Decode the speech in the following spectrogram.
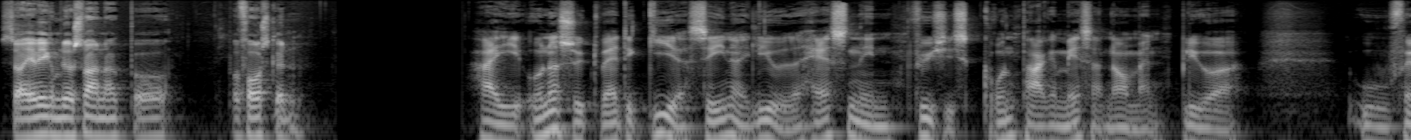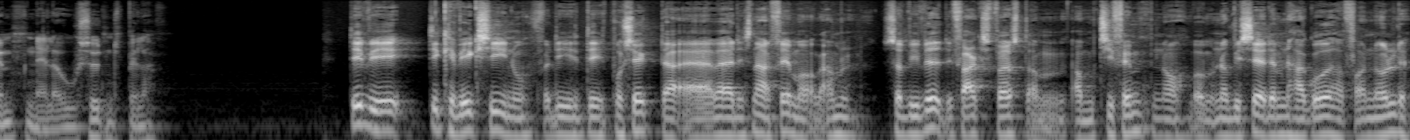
Så jeg ved ikke, om det var svar nok på, på forskellen. Har I undersøgt, hvad det giver senere i livet at have sådan en fysisk grundpakke med sig, når man bliver u 15 eller u 17 spiller? Det, vi, det kan vi ikke sige nu, fordi det er et projekt, der er, hvad er det, snart fem år gammel. Så vi ved det faktisk først om, om 10-15 år, når vi ser dem, der har gået her fra 0.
